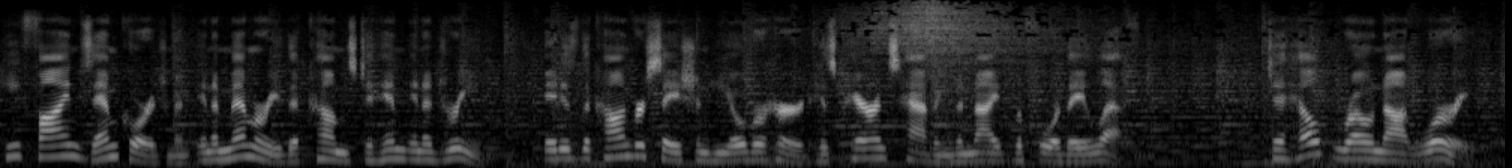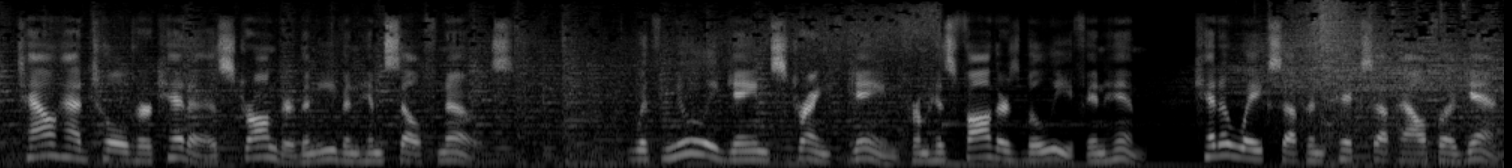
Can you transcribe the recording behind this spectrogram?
he finds encouragement in a memory that comes to him in a dream. It is the conversation he overheard his parents having the night before they left. To help Rho not worry, Tau had told her Keda is stronger than even himself knows. With newly gained strength gained from his father's belief in him, Keda wakes up and picks up Alpha again,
